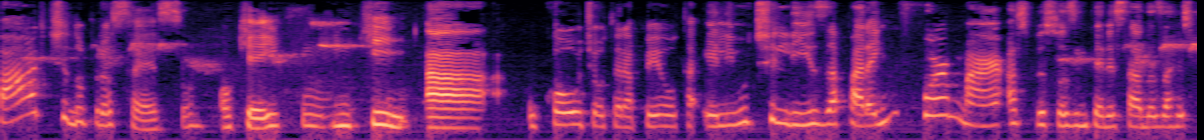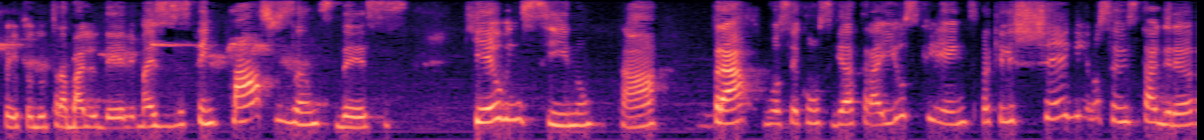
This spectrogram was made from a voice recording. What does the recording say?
parte do processo, ok? Sim. Em que a, o coach ou terapeuta, ele utiliza para informar as pessoas interessadas a respeito do trabalho dele, mas existem passos antes desses que eu ensino, tá? Para você conseguir atrair os clientes, para que eles cheguem no seu Instagram,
